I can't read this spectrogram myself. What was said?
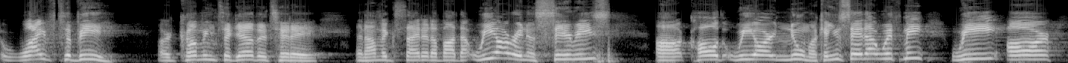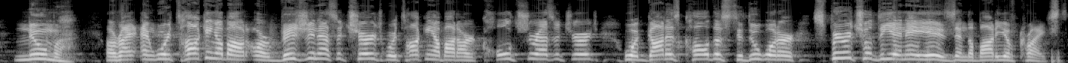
wife to be are coming together today. And I'm excited about that. We are in a series uh, called We Are Pneuma. Can you say that with me? We are Pneuma. All right. And we're talking about our vision as a church. We're talking about our culture as a church, what God has called us to do, what our spiritual DNA is in the body of Christ.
